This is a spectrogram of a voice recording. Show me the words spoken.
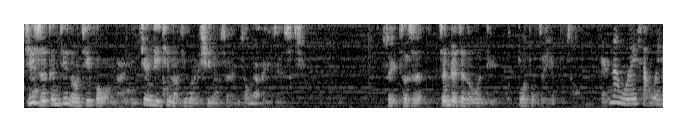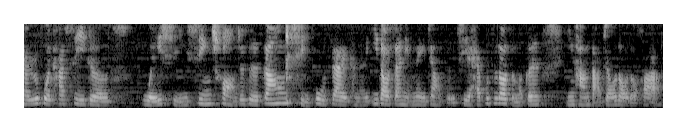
其实跟金融机构往来，你建立金融机构的信用是很重要的一件事情。所以这是针对这个问题，我多做这些补充。那我也想问一下，如果它是一个微型新创，就是刚起步，在可能一到三年内这样子，其实还不知道怎么跟银行打交道的话，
